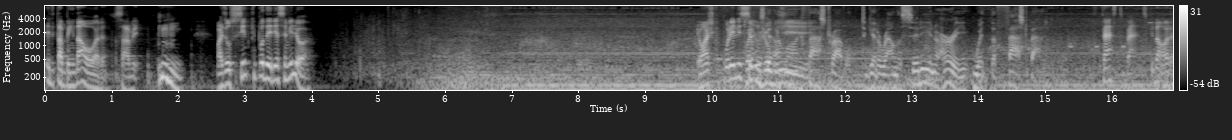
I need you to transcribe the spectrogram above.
ele tá bem da hora, sabe? Mas eu sinto que poderia ser melhor. Eu acho que por ele ser um jogo de fast travel to get around the city in a hurry with the Fastbat. Fastbat, que da hora.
